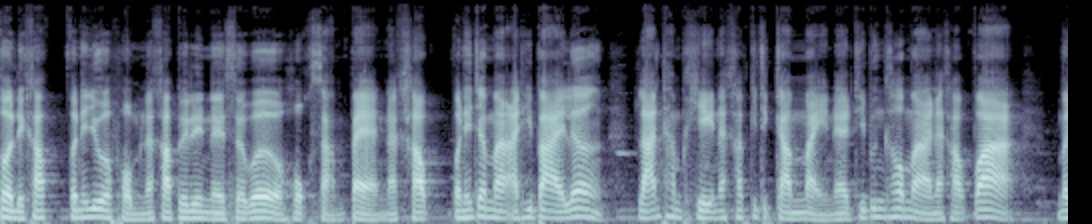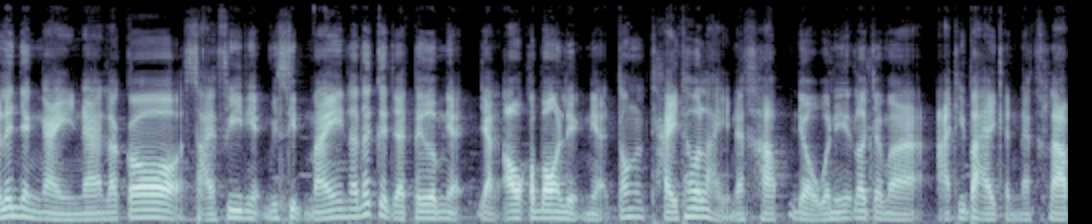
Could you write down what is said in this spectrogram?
สวัสดีครับ วันนี้อยู่กับผมนะครับลิลินในเซิร์ฟเวอร์ 638 นะครับ วันนี้จะมาอธิบายเรื่องร้านทำเค้กนะครับ กิจกรรมใหม่นะที่เพิ่งเข้ามานะครับว่ามาเล่นยังไงนะ แล้วก็สายฟรีเนี่ยมีสิทธิ์ไหม แล้วถ้าเกิดจะเติมเนี่ยอยากเอากระบองเหล็กเนี่ยต้องใช้เท่าไหร่นะครับ เดี๋ยววันนี้เราจะมาอธิบายกันนะครับ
